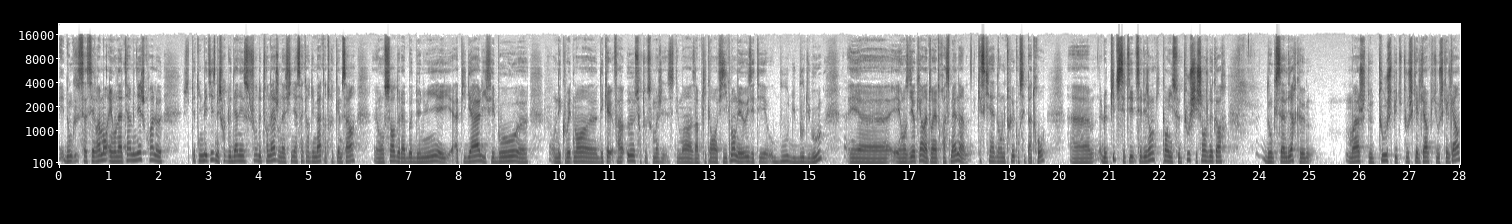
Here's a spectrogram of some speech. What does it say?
et donc ça c'est vraiment et on a terminé je crois le c'est peut-être une bêtise mais je crois que le dernier jour de tournage on a fini à 5h du mat un truc comme ça. On sort de la boîte de nuit et à Pigalle il fait beau euh, on est complètement euh, décalé enfin eux surtout parce que moi c'était moins impliquant physiquement mais eux ils étaient au bout du bout du bout. Et, euh, et on se dit ok on a tourné trois semaines. Qu'est-ce qu'il y a dans le truc? On sait pas trop. Le pitch c'était c'est des gens qui quand ils se touchent ils changent de corps. Donc ça veut dire que moi je te touche puis tu touches quelqu'un puis tu touches quelqu'un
